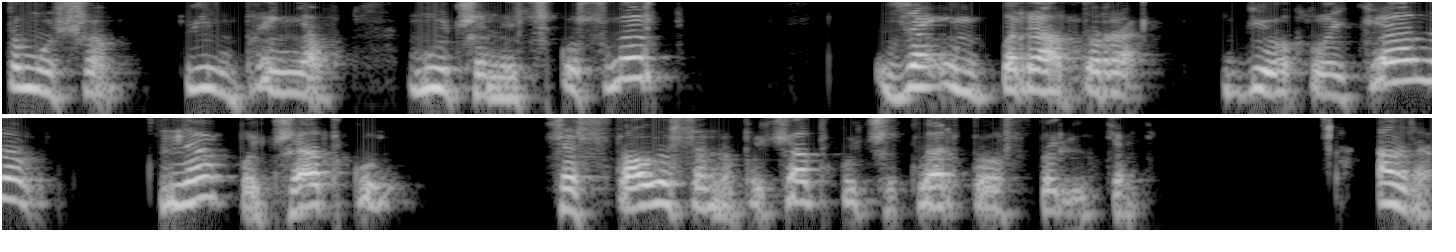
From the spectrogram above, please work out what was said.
Тому що він прийняв мученицьку смерть за імператора Діоклетіана на початку, це сталося на початку IV століття. Але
